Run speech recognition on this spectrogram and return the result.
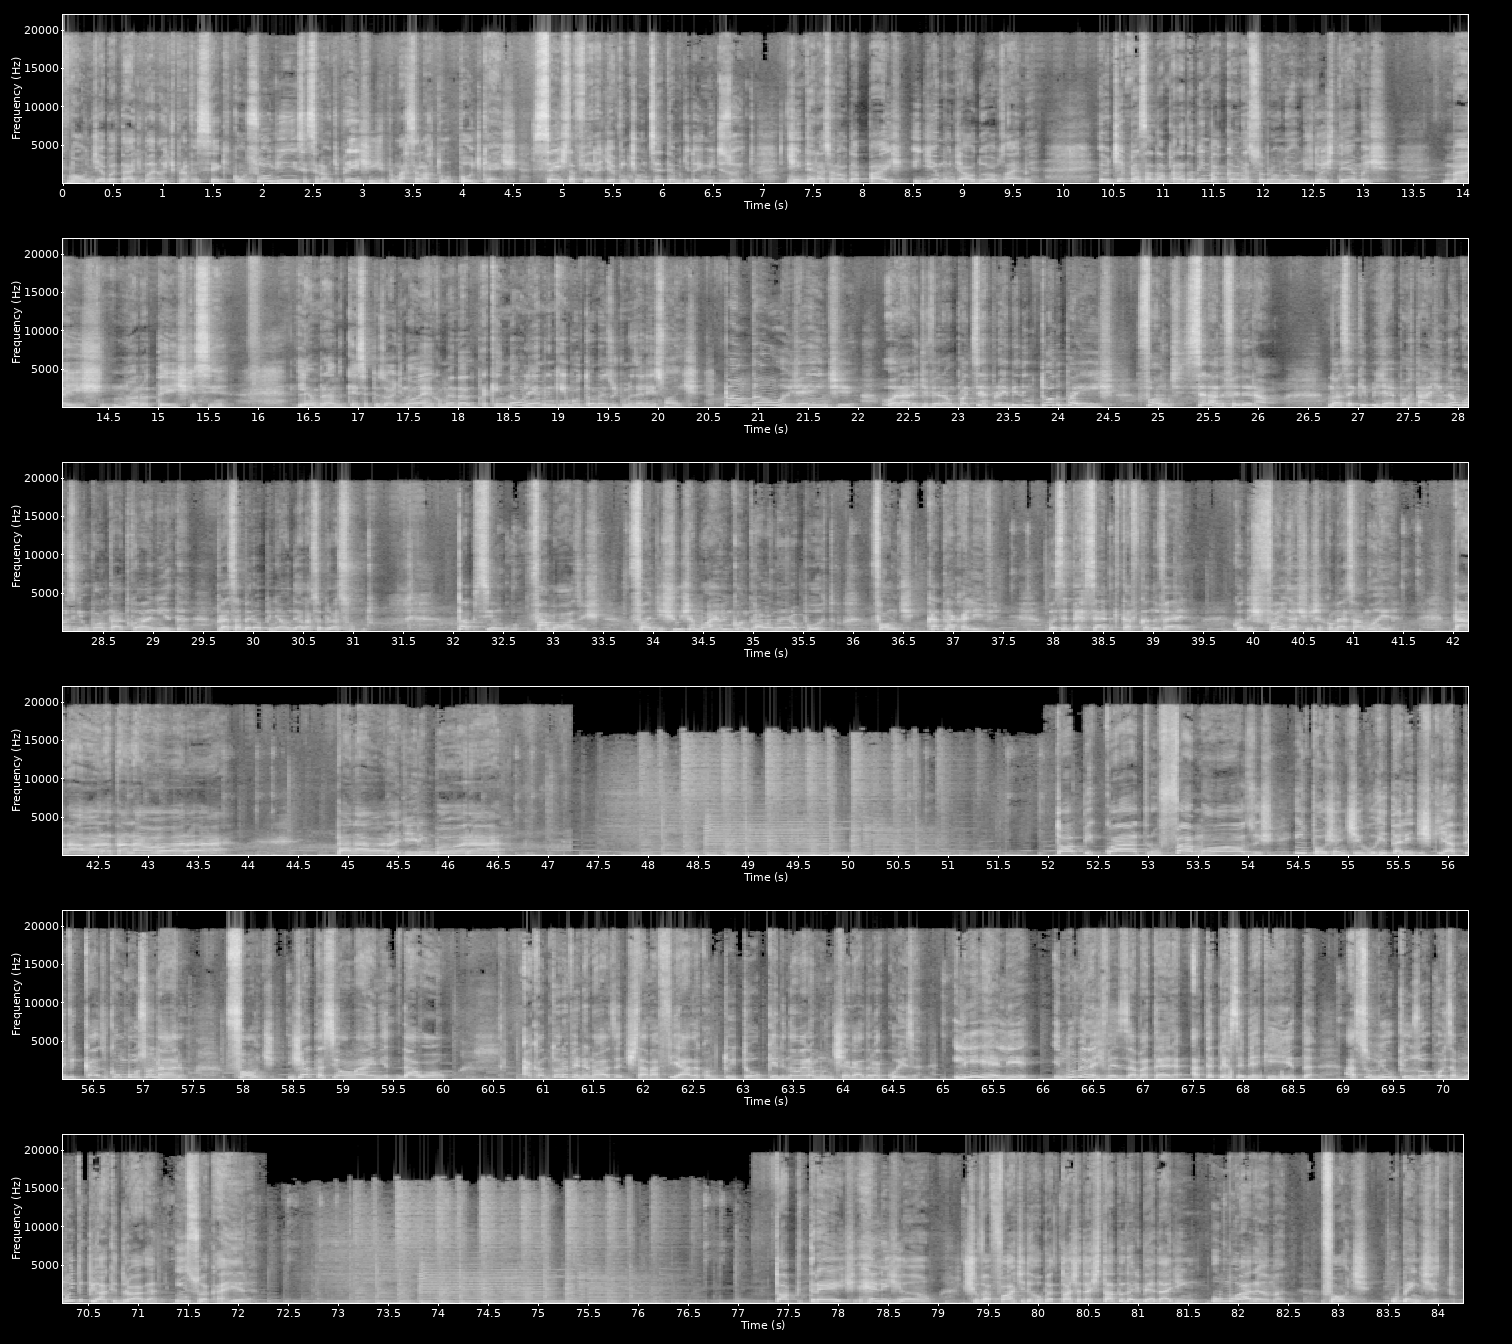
Bom dia, boa tarde, boa noite para você que com sua audiência é sinal de prestígio para o Marcelo Arthur Podcast. Sexta-feira, dia 21 de setembro de 2018, Dia Internacional da Paz e Dia Mundial do Alzheimer. Eu tinha pensado uma parada bem bacana sobre a união dos dois temas, mas não anotei e esqueci. Lembrando que esse episódio não é recomendado para quem não lembra em quem votou nas últimas eleições. Plantão urgente! Horário de verão pode ser proibido em todo o país. Fonte: Senado Federal. Nossa equipe de reportagem não conseguiu contato com a Anitta para saber a opinião dela sobre o assunto. Top 5. Famosos. Fã de Xuxa morre ao encontrá-la no aeroporto. Fonte. Catraca Livre. Você percebe que tá ficando velho? Quando os fãs da Xuxa começam a morrer. Tá na hora, tá na hora. Tá na hora de ir embora. Top 4 famosos. Em post antigo, Rita Lee diz que já teve caso com Bolsonaro. Fonte: JC Online da UOL. A cantora venenosa estava afiada quando tuitou que ele não era muito chegado na coisa. Li e reli inúmeras vezes a matéria até perceber que Rita assumiu que usou coisa muito pior que droga em sua carreira. Top 3 Religião. Chuva forte derruba a tocha da Estátua da Liberdade em Umuarama. Fonte: O Bendito.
